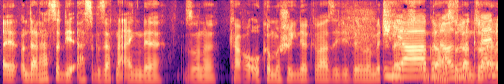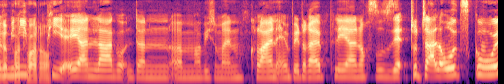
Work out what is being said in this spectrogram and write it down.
Äh, Und dann hast du dir, hast du gesagt, eine eigene, so eine Karaoke-Maschine quasi, die du immer mitschleppst Ja, und da genau, hast so du eine dann so ein kleine Repertoire drauf. Mini-PA-Anlage und dann ähm, habe ich so meinen kleinen MP3-Player noch so sehr, total oldschool.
